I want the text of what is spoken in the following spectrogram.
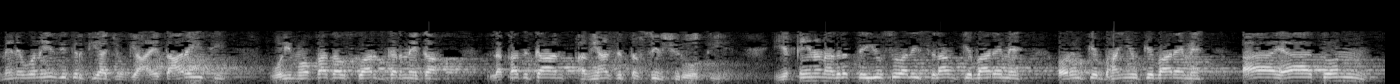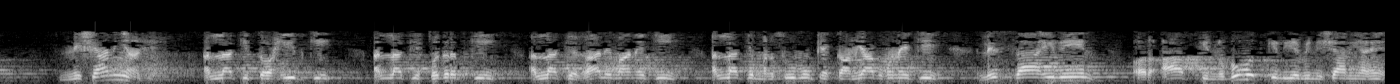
میں نے وہ نہیں ذکر کیا چونکہ آیت آ رہی تھی۔ وہی موقع تھا اس کو عرض کرنے کا۔ لقد کان، اب یہاں سے تفسیر شروع ہوتی ہے۔ یقیناً حضرت یوسف علیہ السلام کے بارے میں اور ان کے بھائیوں کے بارے میں آیات نشانیاں ہیں۔ اللہ کی توحید کی، اللہ کی قدرت کی، اللہ کے غالب آنے کی، اللہ کے منصوبوں کے کامیاب ہونے کی۔ لسائلین اور آپ کی نبوت کے لیے بھی نشانیاں ہیں۔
